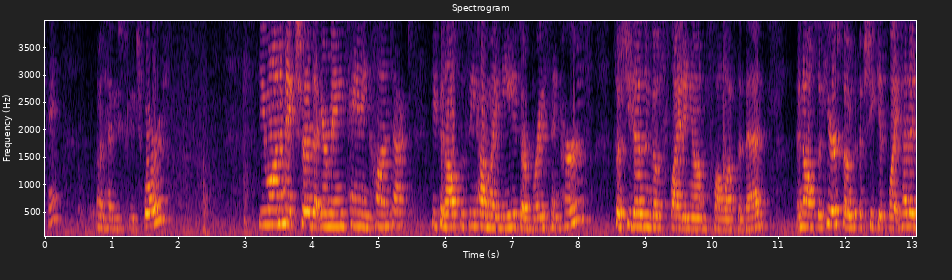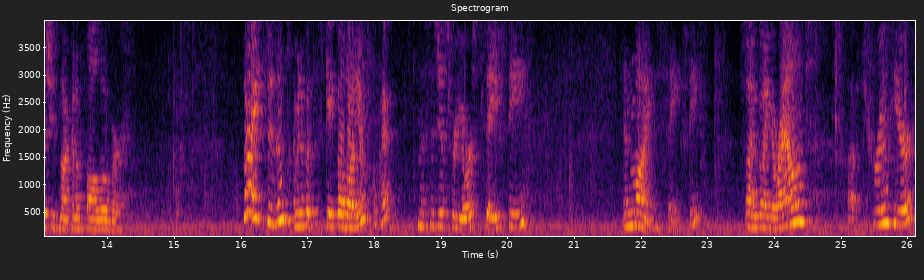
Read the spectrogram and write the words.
Okay, I'm going to have you scooch forward. You want to make sure that you're maintaining contact. You can also see how my knees are bracing hers so she doesn't go sliding out and fall off the bed. And also here, so if she gets lightheaded, she's not gonna fall over. All right, Susan, I'm gonna put the skate belt on you. Okay. This is just for your safety and my safety. So I'm going around, up through here,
